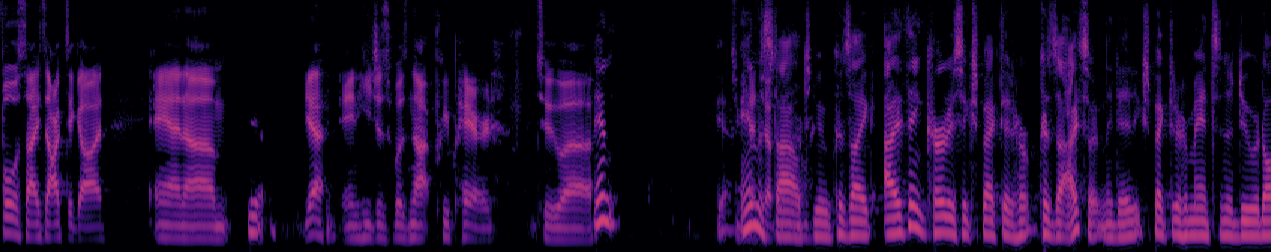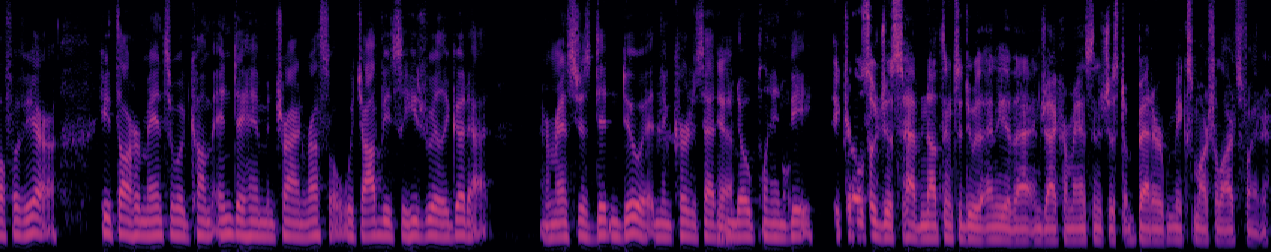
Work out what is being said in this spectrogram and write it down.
full size octagon, and um, Yeah. yeah, and he just was not prepared to. Uh, And yeah, To and the style too, because like I think Curtis expected her, because I certainly did, expected Hermansson to do Rodolfo Vieira. He thought Hermansson would come into him and try and wrestle, which obviously he's really good at. And Hermansson just didn't do it, and then Curtis had Yeah. no plan B. It could also just have nothing to do with any of that, and Jack Hermansson is just a better mixed martial arts fighter.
